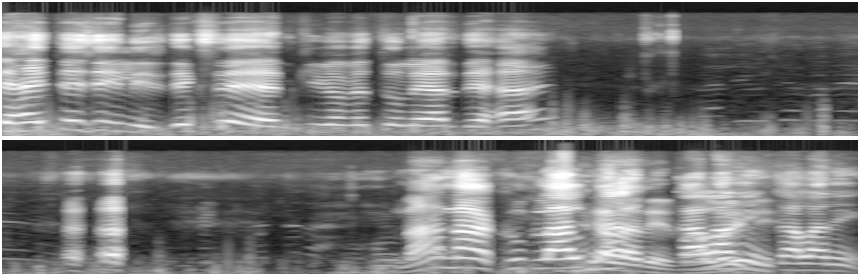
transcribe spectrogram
দেখাইতেছে ইলিশ দেখছেন? কীভাবে তুলে আর দেখায়? না না খুব লাল কালারের কালারিং কালারিং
